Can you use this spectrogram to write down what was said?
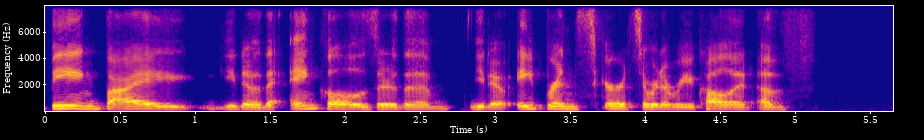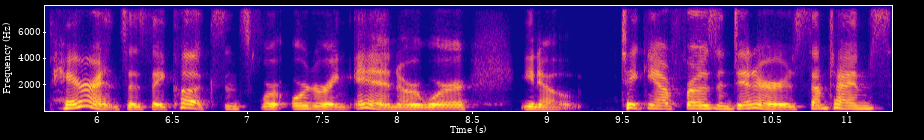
being by, you know, the ankles or the, you know, apron skirts or whatever you call it of parents as they cook since we're ordering in or we're, you know, taking out frozen dinners, sometimes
